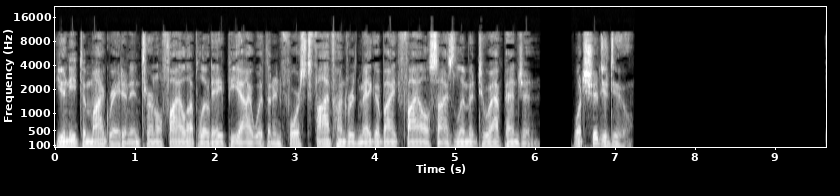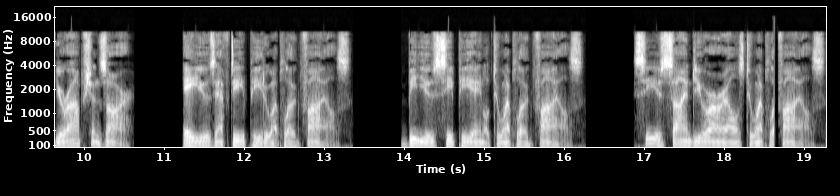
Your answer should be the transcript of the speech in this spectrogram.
You need to migrate an internal file upload API with an enforced 500 MB file size limit to App Engine. What should you do? Your options are A. Use FTP to upload files. B. Use cpanel to upload files. C. Use signed URLs to upload files.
